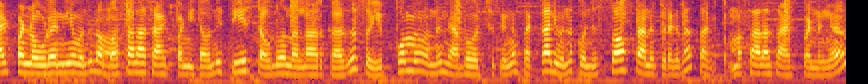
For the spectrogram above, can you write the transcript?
ஆட் பண்ண உடனே வந்து நம்ம மசாலாஸ் ஆட் பண்ணிட்டா வந்து டேஸ்ட் அவ்வளோ நல்லா இருக்காது. ஸோ எப்போவுமே வந்து ஞாபகம் வச்சுக்கோங்க. தக்காளி வந்து கொஞ்சம் சாஃப்ட் ஆன பிறகு தான் தக் மசாலாஸ் ஆட் பண்ணுங்கள்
